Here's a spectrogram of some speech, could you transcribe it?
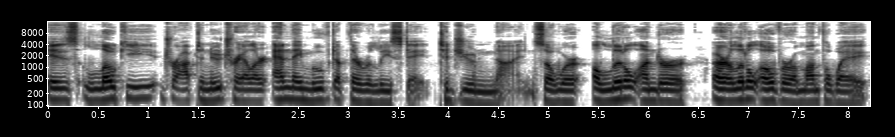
Is Loki dropped a new trailer and they moved up their release date to June 9. So we're a little under or a little over a month away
